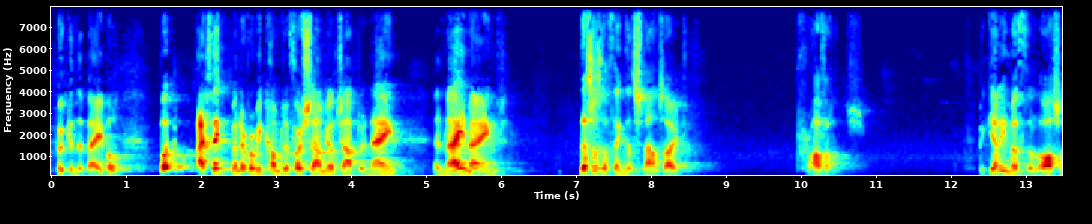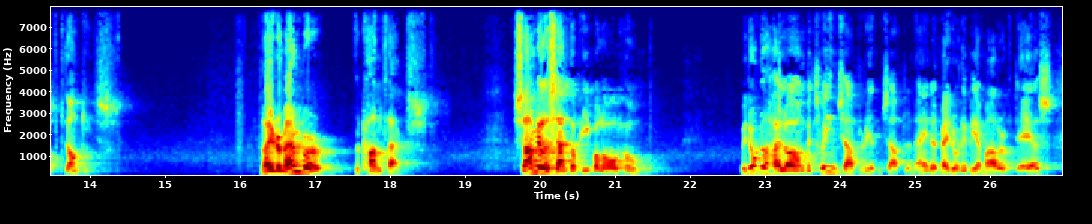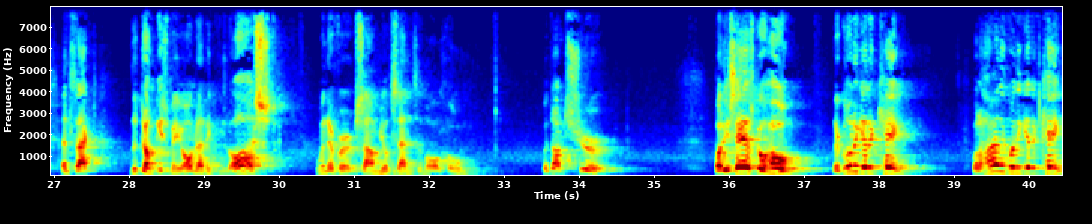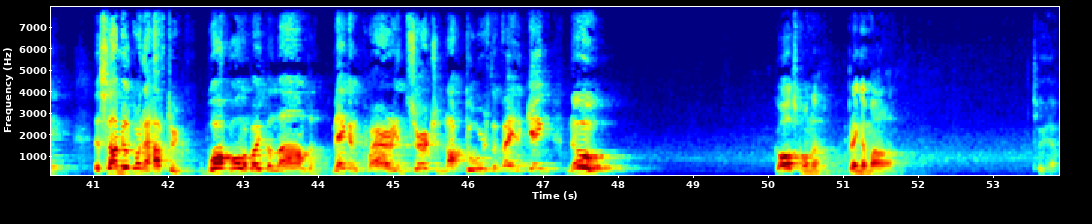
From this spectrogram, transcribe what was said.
book in the Bible. But I think whenever we come to 1 Samuel chapter 9, in my mind, this is the thing that stands out providence. Beginning with the loss of donkeys. Now remember the context. Samuel has sent the people all home. We don't know how long between chapter 8 and chapter 9. It might only be a matter of days. In fact, the donkeys may already be lost whenever Samuel sends them all home. But not sure. But he says, Go home. They're going to get a king. Well, how are they going to get a king? Is Samuel going to have to walk all about the land and make inquiry and search and knock doors to find a king? No. God's going to bring a man to him.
